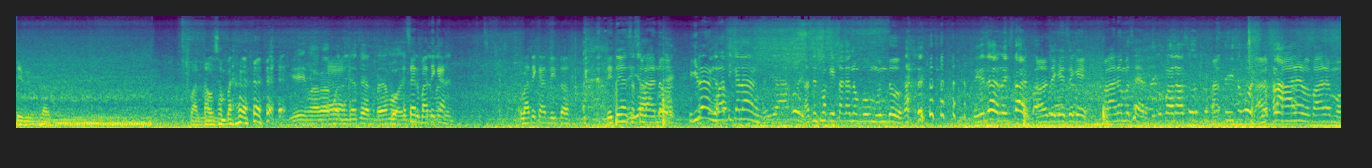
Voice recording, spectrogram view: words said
Ayan, TV Vlog. 1,000 pa lang. Okay, mga kakuha din yan sir. Bayan mo. Ah. Sir, bati ka. Bati ka dito. Dito yan sa Iya Solano. ako eh. Sige lang, bati ka lang. Kaya ako eh. At least makita ka ng buong mundo. Sige sir, next time. Oh, sige, sige. Pangalan mo, sir? Hindi ko pa nasuot ko Ah, pastis ako. Ah, pangalan mo, pangalan mo.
